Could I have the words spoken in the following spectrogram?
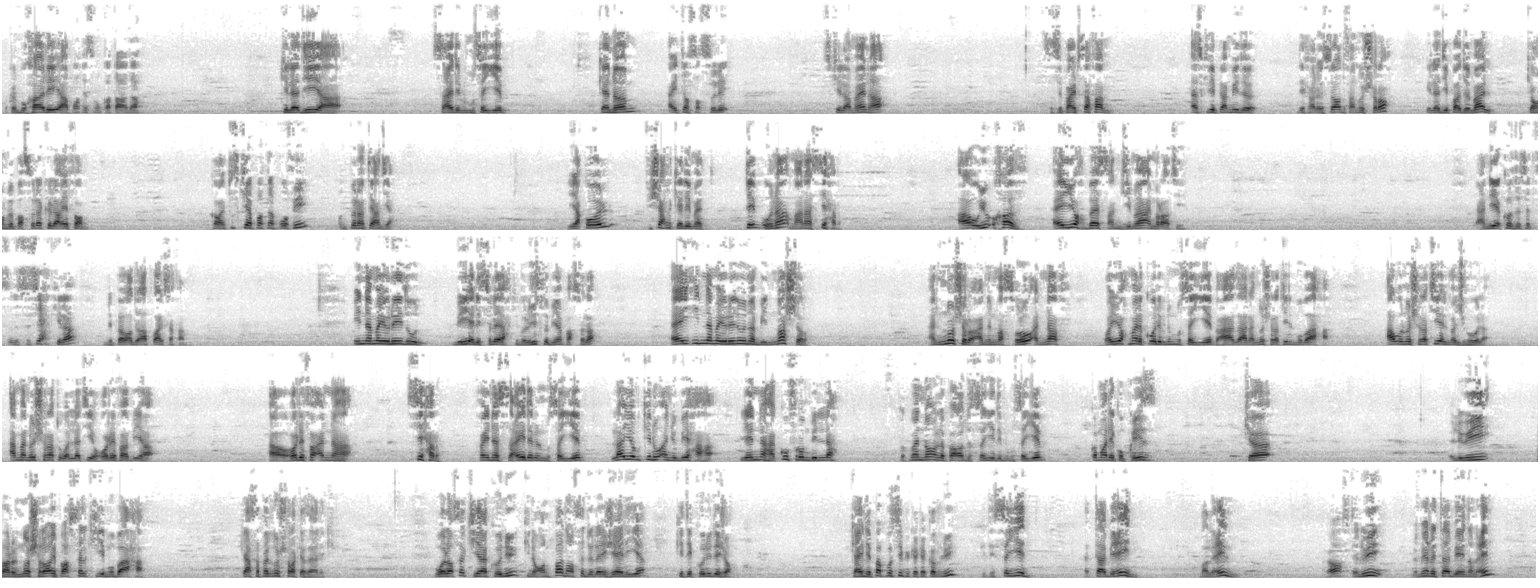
Donc le Bukhari a apporté son qatada qu'il a dit à Saïd ibn Musayyib qu'un homme a été ensorcelé ce qui l'amène à se séparer de sa femme est-ce qu'il est permis de, de faire le sort, de faire nushra il a dit pas de mal car on ne veut par cela que la réforme quand tout ce qui apporte un profit on ne peut l'interdire يقول في شرح الكلمات طب هنا معناه السحر أو يؤخذ أي يحبس عن جماع امرأته. يعني à cause de, cette, de ce sihr qu'il a il ne إنما يريدون به الإصلاح qui veulent juste le bien par أي إنما يريدون بالنشر النشر عن المصروع النفع. ويحمل قول ابن المسيب هذا على النشرة المباحة. أو النشرة المجهولة أما النشرة والتي عرف بها أو عرف أنها سحر فإن السعيد بن المسيب لا يمكن أن يبيحها لأنها كفر بالله Donc maintenant, la parole de Sayyid ibn Musayyib, comment elle est comprise Que lui, par le nushra et par celle qui est mubaha, ça s'appelle nushra kazalik. Ou alors celle qui est inconnue, qui ne rentre pas dans celle de la jahiliya, qui était connue des gens. Car il n'est pas possible que quelqu'un comme lui, qui était Sayyid, al-Tabi'in, dans l'ilm, alors c'était lui, le meilleur des Tabi'in dans l'ilm,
